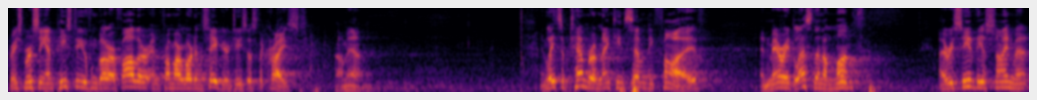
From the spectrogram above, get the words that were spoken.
Grace, mercy, and peace to you from God our Father and from our Lord and Savior, Jesus the Christ. Amen. In late September of 1975, and married less than a month, I received the assignment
